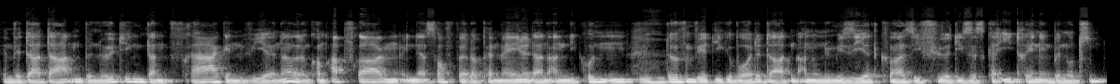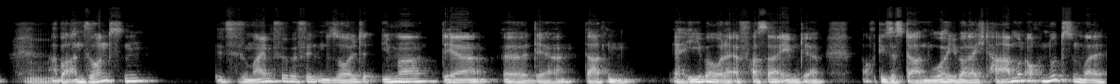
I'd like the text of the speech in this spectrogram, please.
wenn wir da Daten benötigen, dann fragen wir, ne? dann kommen Abfragen in der Software oder per Mail dann an die Kunden, mhm. dürfen wir die Gebäudedaten anonymisiert quasi für dieses KI-Training benutzen. Mhm. Aber ansonsten für mein Fürbefinden sollte immer der, äh, der Datenerheber oder Erfasser eben der auch dieses Datenurheberrecht haben und auch nutzen, weil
